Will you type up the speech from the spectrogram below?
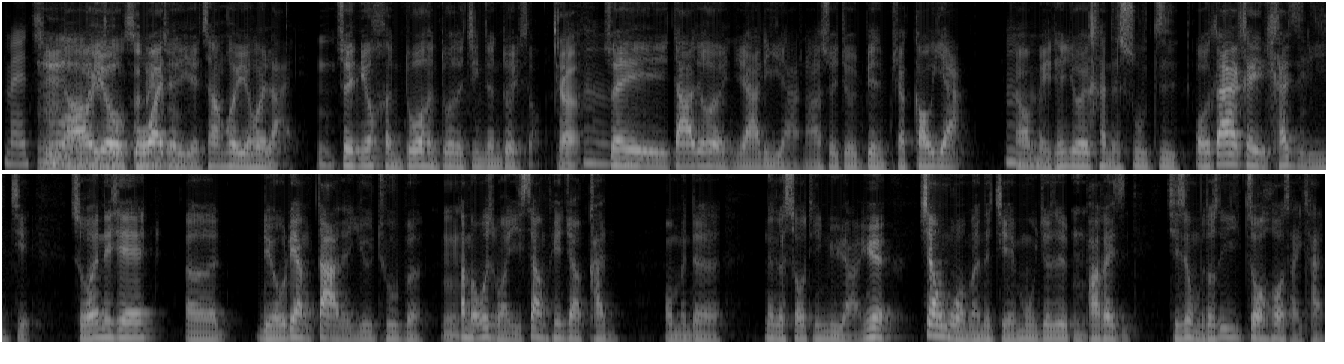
没错。然后有国外的演唱会又会来。所以你有很多很多的竞争对手啊，所以大家就会很压力啊，然后所以就会变得比较高压，然后每天就会看着数字，我大概可以开始理解所谓那些呃流量大的 YouTuber，他们为什么一上片就要看我们的那个收听率啊？因为像我们的节目就是 Podcast，其实我们都是一周后才看。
